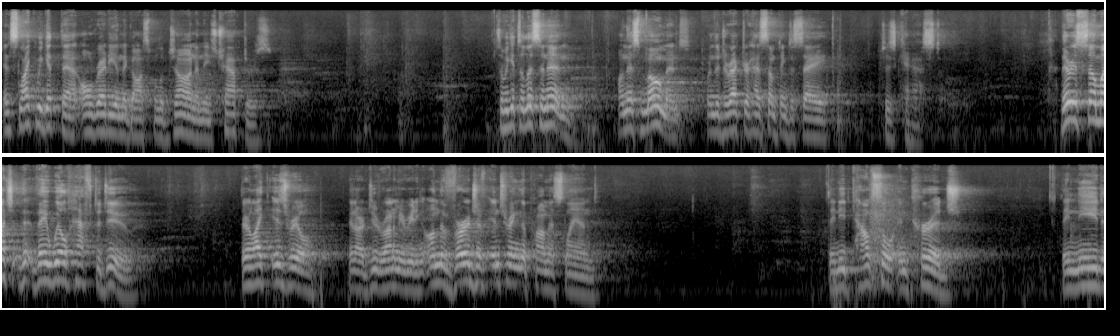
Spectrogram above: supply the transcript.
It's like we get that already in the Gospel of John in these chapters. So we get to listen in on this moment when the director has something to say to his cast. There is so much that they will have to do. They're like Israel in our Deuteronomy reading, on the verge of entering the promised land. They need counsel and courage. They need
